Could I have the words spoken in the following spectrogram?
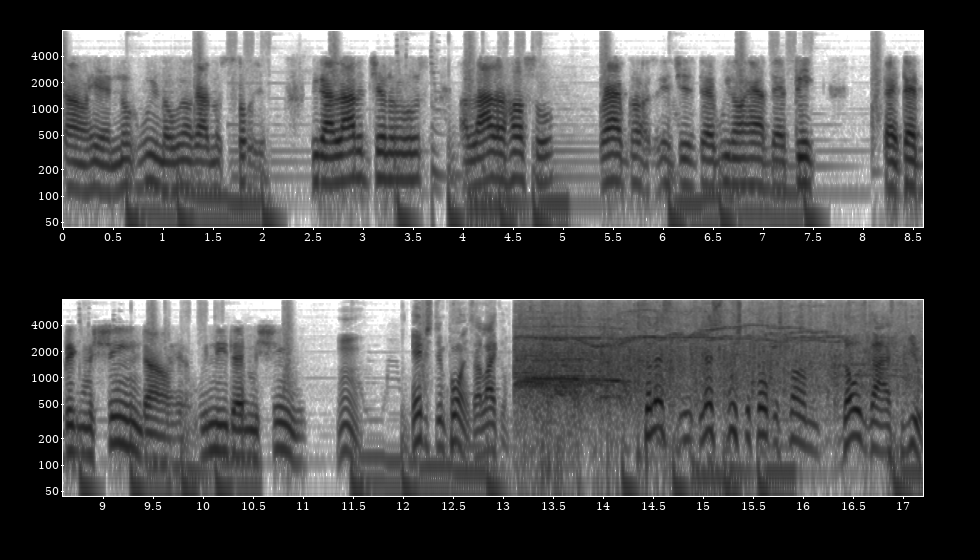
down here. No, we know we don't got no soldiers. We got a lot of generals, a lot of hustle, rap guns. It's just that we don't have that big that that big machine down here. We need that machine. Mm. Interesting points. I like them. So let's let's switch the focus from those guys to you.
